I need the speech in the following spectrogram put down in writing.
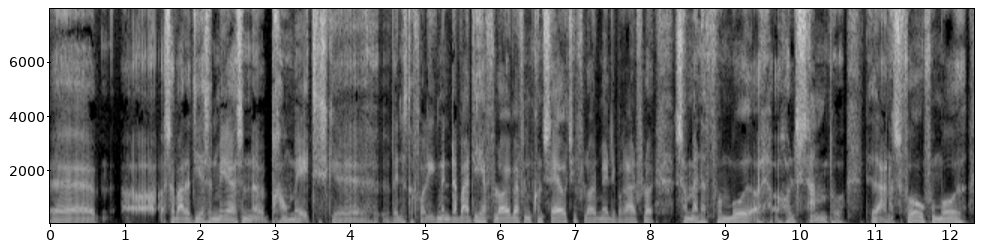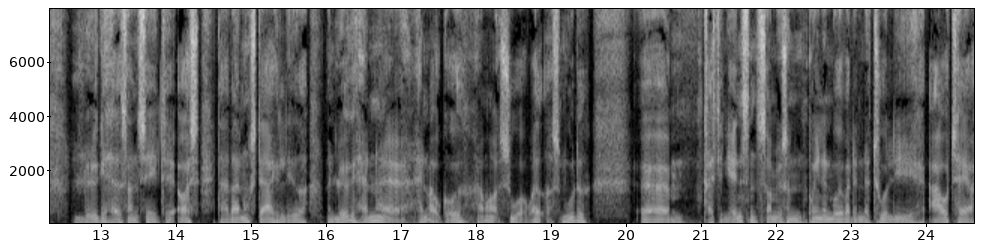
Øh, og, og så var der de her sådan mere sådan øh, pragmatiske øh, venstrefolk, ikke? Men der var de her fløje, i hvert fald en konservativ fløj, en mere liberal fløj, som man havde formået at, at holde sammen på. Det havde Anders Fogh formået. Lykke havde sådan set øh, også. Der havde været nogle stærke ledere, men Lykke, han, han var jo gået. Han var sur og vred og smuttet. Øh, Christian Jensen, som jo sådan på en eller anden måde var den naturlige aftager,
